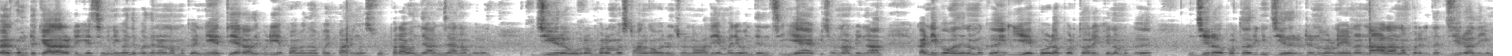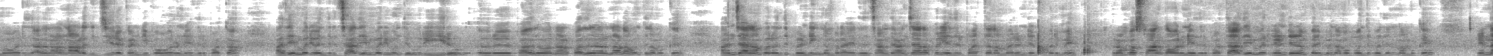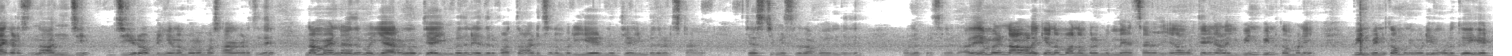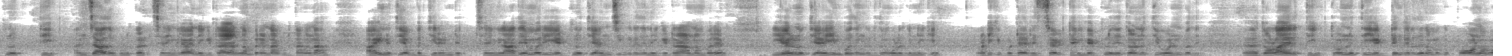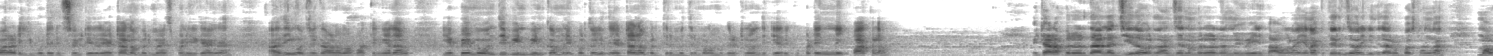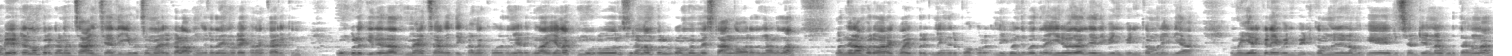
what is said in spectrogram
Welcome to கேலராட்டி கேசிங் இன்றைக்கி வந்து பார்த்தீங்கன்னா நமக்கு நேற்று யாராவது வீடியோ பார்க்கறதா போய் பாருங்கள் சூப்பராக வந்து அஞ்சாம் நம்பரும் ஜீரோவும் ரொம்ப ரொம்ப ஸ்ட்ராங்காக வரும்னு சொன்னோம் அதே மாதிரி வந்துருந்துச்சு ஏன் இப்படி சொன்னோம் அப்படின்னா கண்டிப்பாக வந்து நமக்கு ஏ போர்டை பொறுத்த வரைக்கும் நமக்கு ஜீரோவை பொறுத்த வரைக்கும் ஜீரோ ரிட்டர்ன் வரணும். ஏன்னா நாலாம் நம்பருக்கு தான் ஜீரோ அதிகமாக வருது. அதனால் நாளுக்கு ஜீரோ கண்டிப்பாக வரும்னு எதிர்பார்த்தோம். அதே மாதிரி வந்துருச்சு. அதே மாதிரி வந்து ஒரு இரு ஒரு பதினோரு நாள் பதினாறு நாளாக வந்து நமக்கு அஞ்சாம் நம்பர் வந்து பெண்டிங் நம்பர் ஆயிருந்துச்சு. அந்த அஞ்சாம் நம்பர் எதிர்பார்த்தா நம்ம ரெண்டு நம்பருமே ரொம்ப ஸ்ட்ராங்காக வரும்னு எதிர்பார்த்தா அதே மாதிரி ரெண்டு நம்பருமே நமக்கு வந்து பார்த்திங்கன்னா நமக்கு என்ன கிடச்சதுன்னா அஞ்சு ஜீரோ அப்படிங்கிற நம்பர் ரொம்ப ஸ்ட்ராங்காக கிடச்சிது. நம்ம என்ன எதிர்பார்த்தோம் இரநூத்தி ஐம்பதுன்னு எதிர்பார்த்தோம். அடித்த நம்பர் ஏழ்நூற்றி ஐம்பதுன்னு அடிச்சிட்டாங்க. ஜஸ்ட் மிஸ்ஸில் தான் போயிருந்தது. ஒன்றும் பிரச்சனை இல்லை. அதே மாதிரி நாளைக்கு என்னம்மா நம்பருக்கு மேட்ச் ஆகுது? ஏன்னா உங்களுக்கு தெரியும் நாளைக்கு வின்வின் கம்பெனி வின்வின் கம்பெனியோடய உங்களுக்கு எட்நூற்றி அஞ்சாவது குழுக்கள். சரிங்களா? இன்றைக்கி ட்ரையல் நம்பர் என்ன கொடுத்தாங்கன்னா ஐநூற்றி எண்பத்தி ரெண்டு. சரிங்களா? அதே மாதிரி எட்நூற்றி அஞ்சுங்கிறது இன்றைக்கி ட்ரையல் நம்பரு ஏழ்நூற்றி ஐம்பதுங்கிறது உங்களுக்கு இன்றைக்கி அடிக்கப்பட்ட ரிசல்ட்டு எட்நூற்றி தொண்ணூற்றி ஒன்பது தொள்ளாயிரத்தி தொண்ணூற்றி எட்டுங்கிறது நமக்கு போன வாரம் அடிக்கப்பட்ட ரிசல்ட் இதில் எட்டாம் நம்பர் மேட்ச் பண்ணியிருக்காங்க. அதையும் கொஞ்சம் கவனமாக பார்த்துங்க. ஏன்னா எப்பயுமே வந்து வின் வின் கம்பெனி பொறுத்த வரைக்கும் இந்த எட்டாம் நம்பர் திரும்ப திரும்ப நமக்கு ரிட்டர்ன் வந்துகிட்டே இருக்கும். பட் இன்றைக்கி பார்க்கலாம். எட்டாம் நம்பர் வருதா? இல்லை ஜீரோ வருதா? அஞ்சாம் நம்பர் வருதான்னு மெயின் பார்க்கலாம். எனக்கு தெரிஞ்ச வரைக்கும் இதில் ரொம்ப ஸ்ட்ராங்காக மறுபடியும் எட்டாம் நம்பருக்கான சான்ஸ் அதிகபட்சமாக இருக்கலாம் அப்படிங்கிறது என்னுடைய கணக்காக இருக்குது உங்களுக்கு இது ஏதாவது மேட்ச் ஆகிறது கணக்கு வருதுன்னு எடுக்கலாம். எனக்கும் ஒரு ஒரு சில நம்பருக்கு ரொம்பவே ஸ்ட்ராங்காக வரதுனால தான் அந்த நம்பர் வரக்கு வாய்ப்பு இருக்குன்னு எதிர்பார்க்குறோம். இன்றைக்கி வந்து பார்த்தீங்கன்னா இருபதாம் தேதி வின்வின் கம்பெனி இல்லையா? நம்ம ஏற்கனவே வின்வின் கம்பெனியில் நமக்கு ரிசல்ட் என்ன கொடுத்தாங்கன்னா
